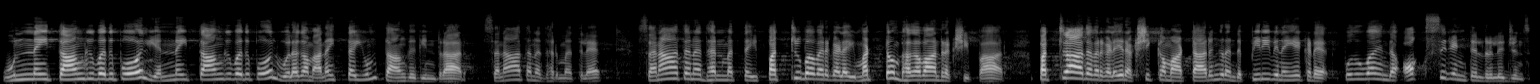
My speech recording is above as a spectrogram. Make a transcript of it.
உன்னை தாங்குவது போல் என்னை தாங்குவது போல் உலகம் அனைத்தையும் தாங்குகின்றார். சனாதன தர்மத்துல சனாதன தர்மத்தை பற்றுபவர்களை மட்டும் பகவான் ரட்சிப்பார். பற்றாதவர்களை ரட்சிக்க மாட்டாருங்கிற அந்த பிரிவினையே கிடையாது. பொதுவா இந்த ஆக்சிடென்டல் ரிலிஜன்ஸ்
